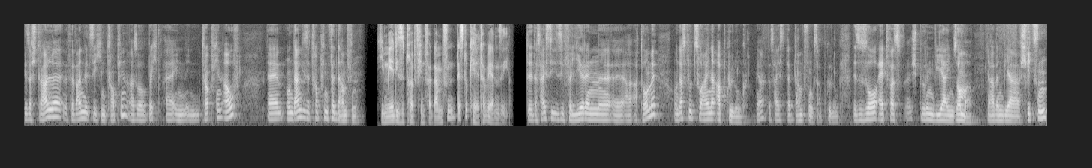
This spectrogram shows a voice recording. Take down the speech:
Dieser Strahl äh, verwandelt sich in Tropfen, also bricht äh, in, in, Tröpfchen auf äh, und dann diese Tropfen verdampfen. Je mehr diese Tröpfchen verdampfen, desto kälter werden sie. Äh, das heißt, sie, sie verlieren Atome und das führt zu einer Abkühlung. Ja? Das heißt Verdampfungsabkühlung. Das ist so etwas, spüren wir im Sommer, ja, wenn wir schwitzen.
